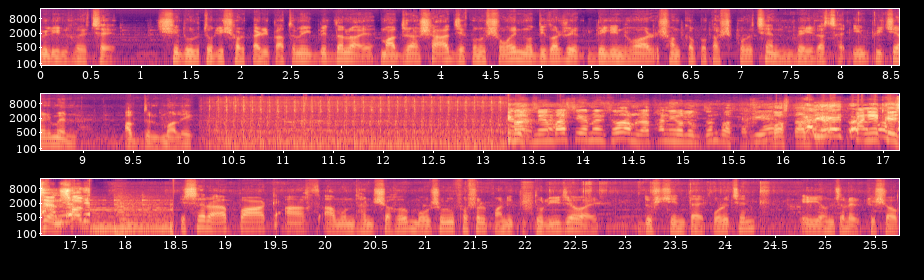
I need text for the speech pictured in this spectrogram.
বিলীন হয়েছে। সিঁদুরতলী সরকারি প্রাথমিক বিদ্যালয় মাদ্রাসা যে কোনো সময় নদীগর্ভে বিলীন হওয়ার শঙ্কা প্রকাশ করেছেন Belgachha UP chairman Abdul Malik. Member chairman সহ আমরা স্থানীয় লোকজন বস্তা দিয়ে বস্তা দিয়ে পানি আটকেছেন এছাড়া পাট আখ আমন ধান সহ মৌসুমি ফসল পানিতে তলিয়ে যাওয়ায় দুশ্চিন্তায় পড়েছেন এই অঞ্চলের কৃষক।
